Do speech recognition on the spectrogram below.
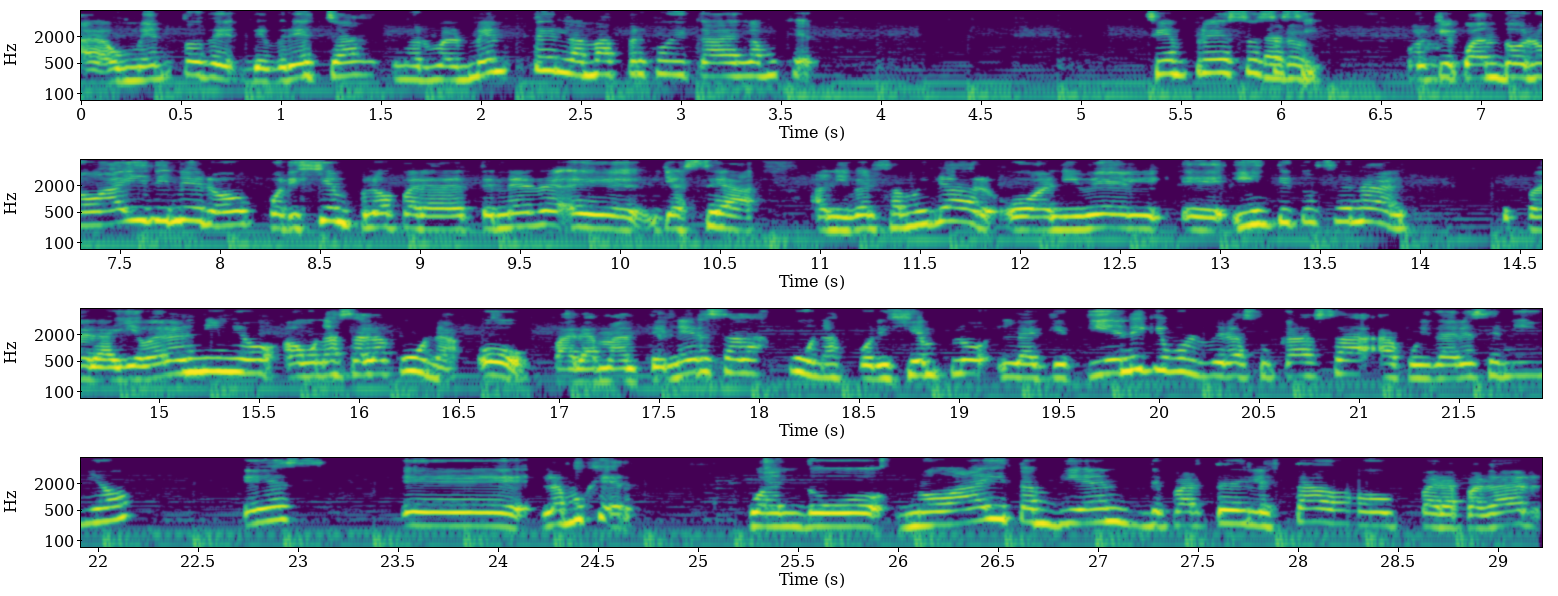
aumento de, brechas, normalmente la más perjudicada es la mujer. Siempre eso es así. Porque cuando no hay dinero, por ejemplo, para tener, eh, ya sea a nivel familiar o a nivel eh, institucional, para llevar al niño a una sala cuna o para mantener salas cunas, por ejemplo, la que tiene que volver a su casa a cuidar a ese niño es eh, la mujer. Cuando no hay también de parte del Estado para pagar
